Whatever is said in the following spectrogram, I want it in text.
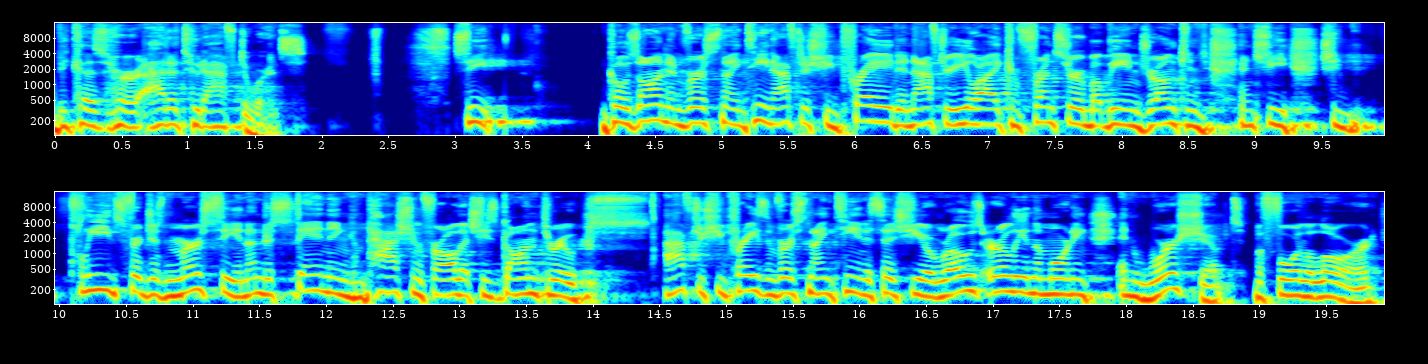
because her attitude afterwards. See, goes on in verse 19 after she prayed and after Eli confronts her about being drunk and, and she, she pleads for just mercy and understanding, compassion for all that she's gone through. After she prays in verse 19, it says she arose early in the morning and worshiped before the Lord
